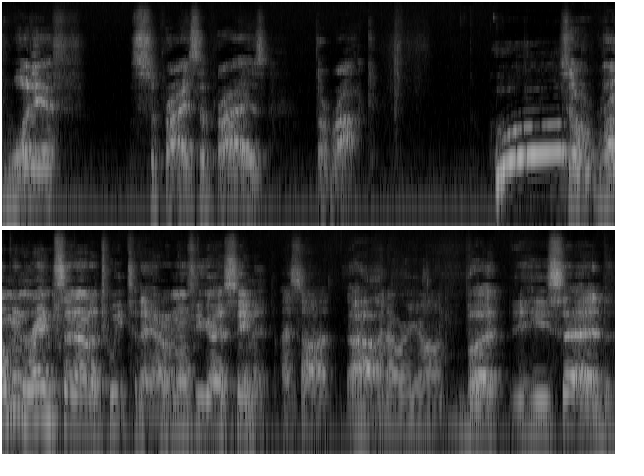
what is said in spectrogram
what if, surprise, surprise, The Rock? Who? So Roman Reigns sent out a tweet today. I don't know if you guys seen it. I saw it. I Uh, know where you're going. but he said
